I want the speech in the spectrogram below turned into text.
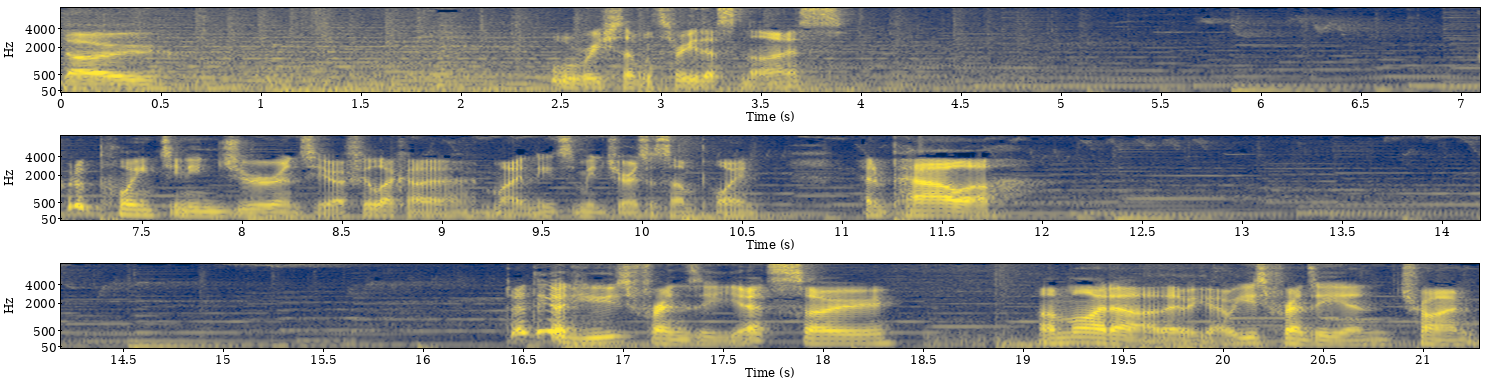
No. We'll reach level 3, that's nice. Put a point in endurance here. I feel like I might need some endurance at some point. And power. Don't think I'd use Frenzy yet, so I might, uh, there we go, we'll use Frenzy and try and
